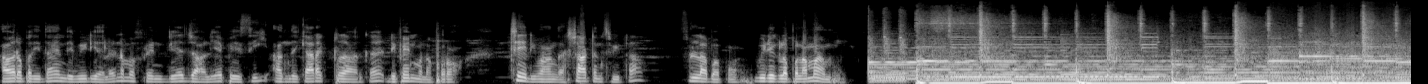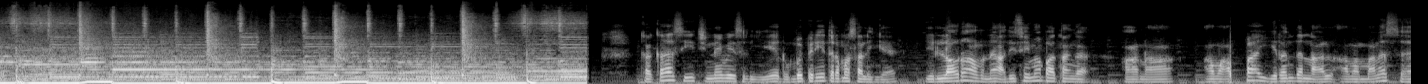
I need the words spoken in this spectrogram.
அவரை பற்றி தான் இந்த வீடியோவில் நம்ம ஃப்ரெண்ட்லியாக ஜாலியாக பேசி அந்த கேரக்டராக இருக்க டிஃபைன் பண்ண போகிறோம் சரி வாங்க. ஷார்ட் அண்ட் ஸ்வீட்டாக ஃபுல்லாக பார்ப்போம். வீடியோக்குள்ளே போகலாமா கக்காசி சின்ன வயசுலேயே ரொம்ப பெரிய திறமசாலிங்க. எல்லாரும் அவனை அதிசயமாக பார்த்தாங்க. ஆனால் அவன் அப்பா இறந்த நாள் அவன் மனசை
